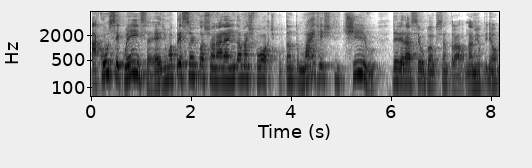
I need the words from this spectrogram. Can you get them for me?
a consequência é de uma pressão inflacionária ainda mais forte, portanto, mais restritivo deverá ser o Banco Central. Na minha opinião,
